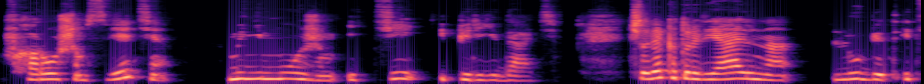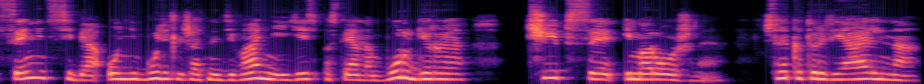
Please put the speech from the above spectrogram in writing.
в хорошем свете – мы не можем идти и переедать. Человек, который реально любит и ценит себя, он не будет лежать на диване и есть постоянно бургеры, чипсы и мороженое. Человек, который реально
